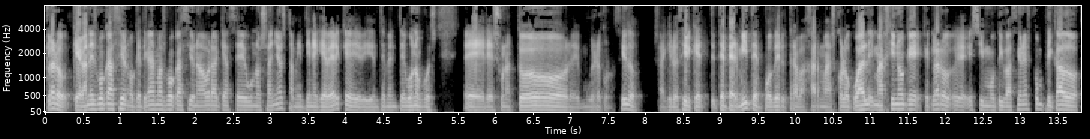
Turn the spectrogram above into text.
Claro, que ganes vocación o que tengas más vocación ahora que hace unos años también tiene que ver que, evidentemente, bueno, pues eh, eres un actor eh, muy reconocido. O sea, quiero decir que te, permite poder trabajar más. Con lo cual, imagino que, claro, eh, sin motivación es complicado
